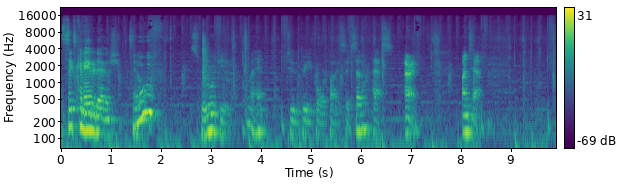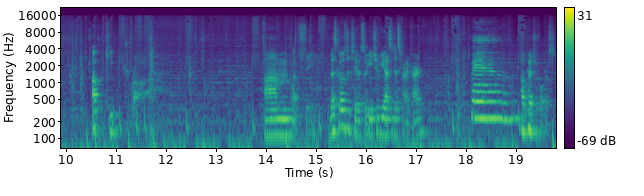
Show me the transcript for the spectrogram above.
Six commander damage. Yep. Spooky. What's in my hand? Two, three, four, five, six, seven. Pass. All right. Untap. Upkeep draw. Um, let's see. This goes to two, so each of you has to discard a card. Man. I'll pitch a forest.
